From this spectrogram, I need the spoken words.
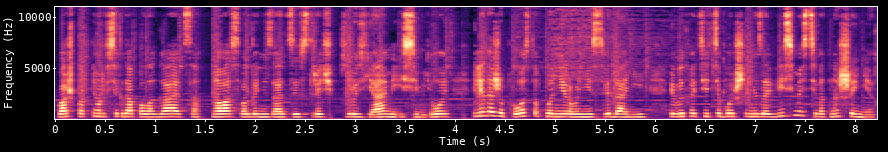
Ваш партнер всегда полагается на вас в организации встреч с друзьями и семьей, или даже просто в планировании свиданий, и вы хотите больше независимости в отношениях.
